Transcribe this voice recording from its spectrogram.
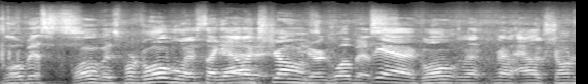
globists. Globus. We're globalists, like Yeah, Alex Jones. You're a globist. yeah, glo- Alex Jones.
